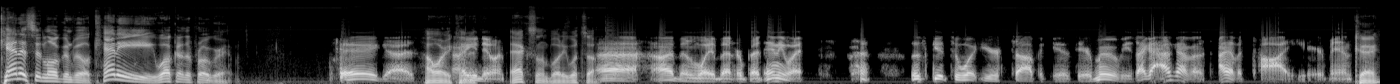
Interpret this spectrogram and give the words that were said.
Kenneth's in Loganville. Kenny, welcome to the program. Hey guys, How are you? How you doing? Excellent, buddy. What's up? Uh, I've been way better, but anyway, let's get to what your topic is here. Movies. I got, I got a, I have a tie here, man. Okay.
